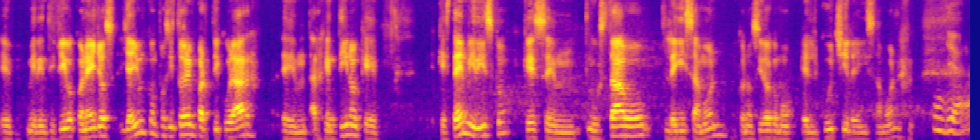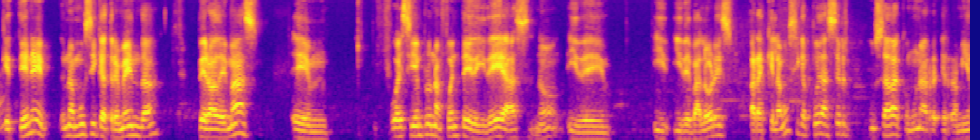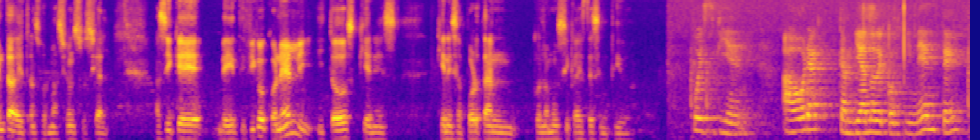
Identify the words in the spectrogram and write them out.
Eh, me identifico con ellos y hay un compositor en particular em, argentino que, que, está en mi disco, que es em, Gustavo Leguizamón, conocido como el Cuchi Leguizamón, que tiene una música tremenda, pero además em, fue siempre una fuente de ideas ¿no? y, de, y, y de valores para que la música pueda ser usada como una herramienta de transformación social. Así que me identifico con él y, todos quienes, quienes aportan con la música este sentido. Pues bien, ahora cambiando de continente,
